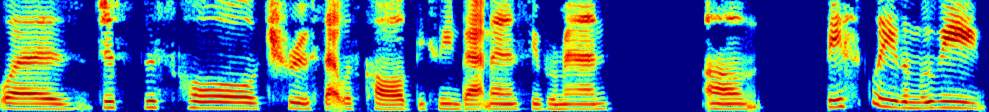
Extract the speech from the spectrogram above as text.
was just this whole truce that was called between Batman and Superman. Um, basically, the movie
